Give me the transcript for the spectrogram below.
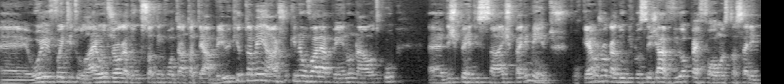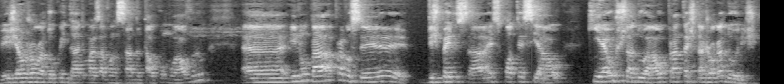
Uh, hoje foi titular, é outro jogador que só tem contrato até abril e que eu também acho que não vale a pena o Náutico desperdiçar experimentos, porque é um jogador que você já viu a performance da Série B, já é um jogador com idade mais avançada, tal como o Álvaro, uh, e não dá para você desperdiçar esse potencial que é o estadual para testar jogadores.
